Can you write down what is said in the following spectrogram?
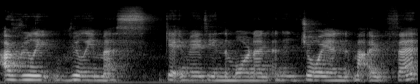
I really, really miss getting ready in the morning and enjoying my outfit.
